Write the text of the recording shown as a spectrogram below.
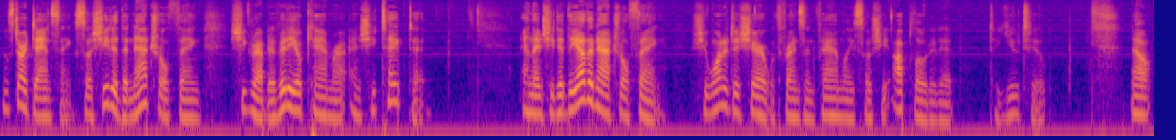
he'll start dancing. So she did the natural thing. She grabbed a video camera and she taped it. And then she did the other natural thing. She wanted to share it with friends and family, so she uploaded it to YouTube. Now,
